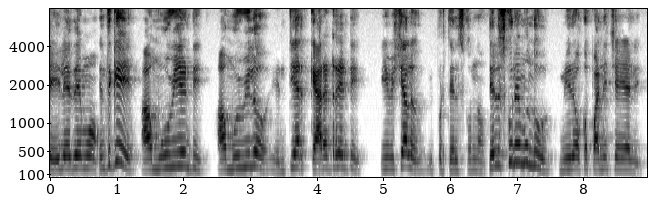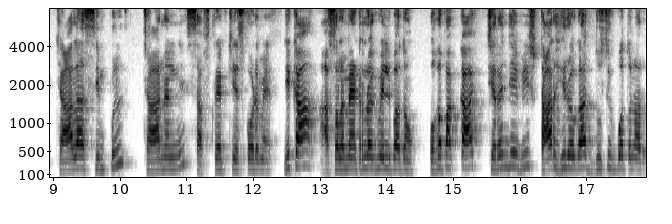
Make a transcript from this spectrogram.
చేయలేదేమో. ఇంతకీ ఆ మూవీ ఏంటి? ఆ మూవీలో ఎన్టీఆర్ క్యారెక్టర్ ఏంటి? ఈ విషయాలు ఇప్పుడు తెలుసుకుందాం. తెలుసుకునే ముందు మీరు ఒక పని చేయాలి. చాలా సింపుల్ ఛానల్ని సబ్స్క్రైబ్ చేసుకోవడమే. ఇక అసలు మ్యాటర్లోకి వెళ్ళిపోదాం. ఒక పక్క చిరంజీవి స్టార్ హీరోగా దూసుకుపోతున్నారు.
